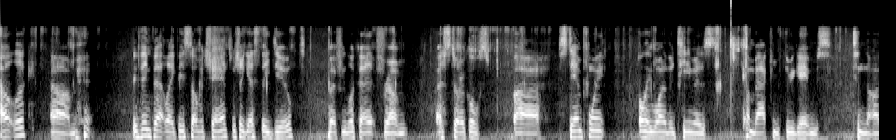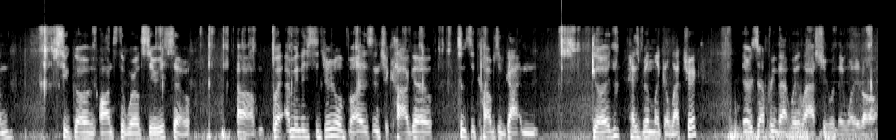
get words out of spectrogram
outlook. Um, they think that like they still have a chance, which I guess they do. But if you look at it from a historical uh, standpoint, only one other team has come back from three games to none to go on to the World Series. So, um, but I mean, just the general buzz in Chicago since the Cubs have gotten good has been like electric. It was definitely that way last year when they won it all.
